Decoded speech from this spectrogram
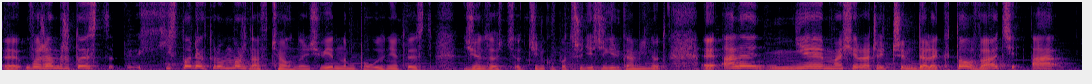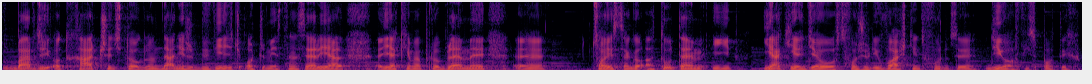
e, uważamy, że to jest historia, którą można wciągnąć w jedno południe. To jest 10 odcinków po 30 kilka minut, e, ale nie ma się raczej czym delektować, a bardziej odhaczyć to oglądanie, żeby wiedzieć o czym jest ten serial, e, jakie ma problemy, co jest jego atutem i jakie dzieło stworzyli właśnie twórcy The Office po tych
